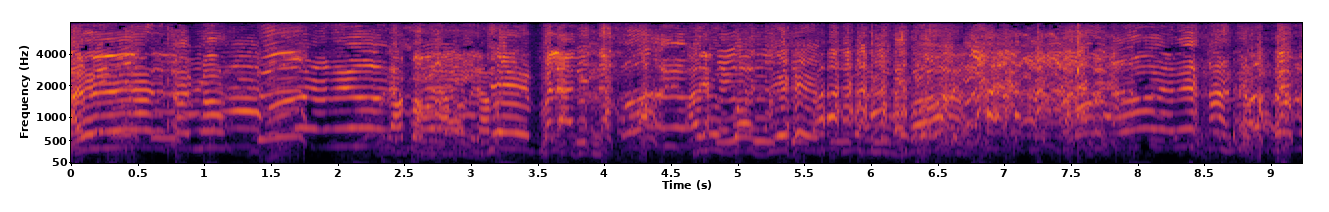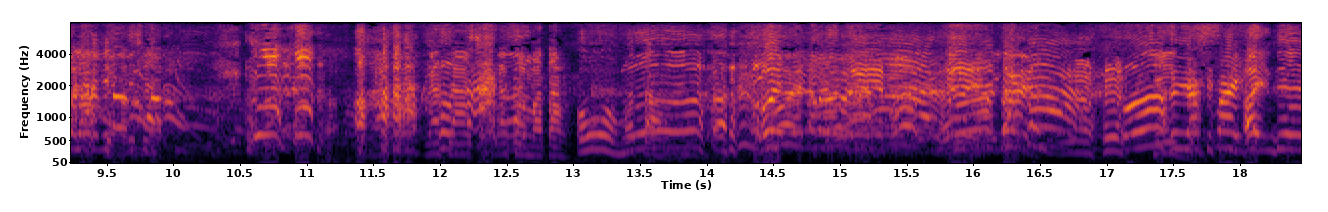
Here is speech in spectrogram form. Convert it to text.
Ano yan? Sabi mo? Wala pa, wala pa. Jeff! Malapit na! Ano ba, Jeff? Ano ba? Malapit na! Nasa nasa mata. Oo, mata. Oy, ano ba? Ay, hindi!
